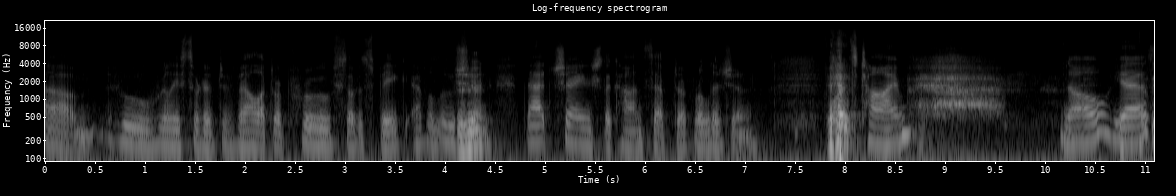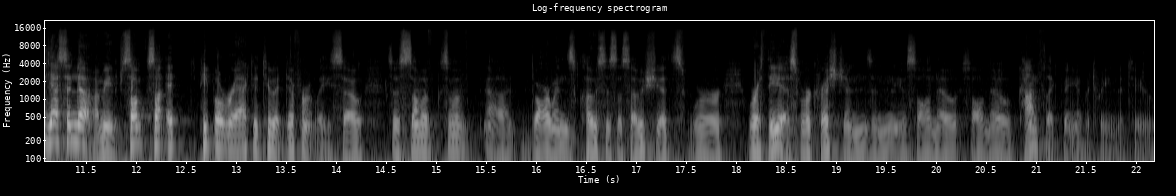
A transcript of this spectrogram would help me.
um, who really sort of developed or proved, so to speak, evolution, mm-hmm. that changed the concept of religion for its time. No. Yes. Yes and no. I mean, some, some it, people reacted to it differently. So, so some of some of uh, Darwin's closest associates were were theists, were Christians, and you know, saw no saw no conflict you know, between the two.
